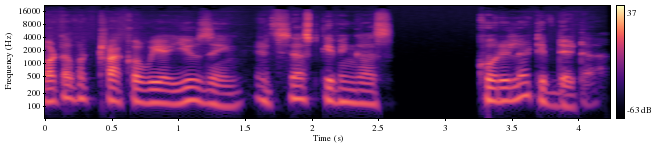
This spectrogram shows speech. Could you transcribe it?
whatever tracker we are using, it's just giving us correlative data.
